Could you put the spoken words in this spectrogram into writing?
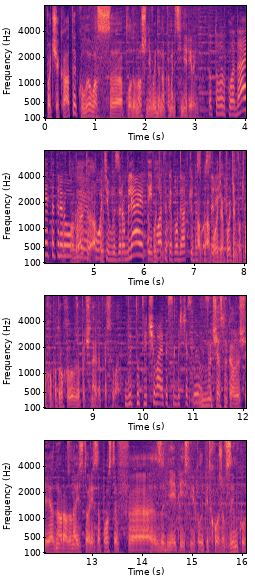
почекати, коли у вас е, плодоношення вийде на комерційний рівень. Тобто ви вкладаєте три роки, Вкладаєте, а потім ви заробляєте і потім- платите податки А, а безпосередньо. потім, а потім потроху-потроху ви вже починаєте працювати. Ви тут відчуваєте себе щасливим? Ну, чесно кажучи, я одного разу навіть сторіс запостив е, з однією піснею, коли підходжу взимку.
